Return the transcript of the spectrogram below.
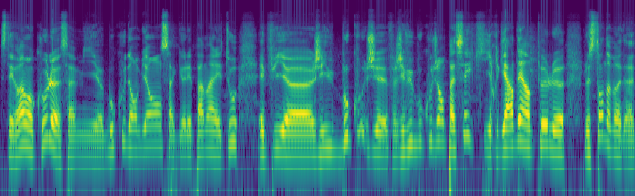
C'était vraiment cool, ça a mis euh, beaucoup d'ambiance, ça gueulait pas mal et tout. Et puis euh, j'ai eu beaucoup, j'ai vu beaucoup de gens passer qui regardaient un peu le, stand en mode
